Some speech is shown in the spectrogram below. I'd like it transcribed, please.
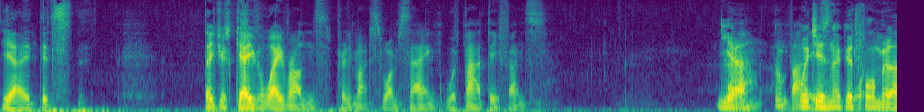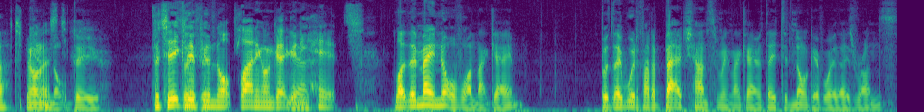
yeah, it, it's they just gave away runs pretty much. Is what I'm saying with bad defense. Yeah, Um, which is isn't a good formula, to be honest. Cannot do. Particularly if you're not planning on getting any hits. Like they may not have won that game, but they would have had a better chance of winning that game if they did not give away those runs.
